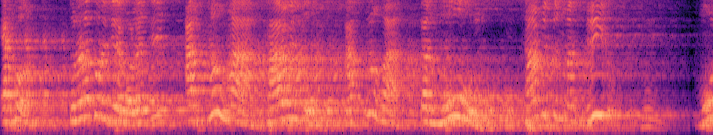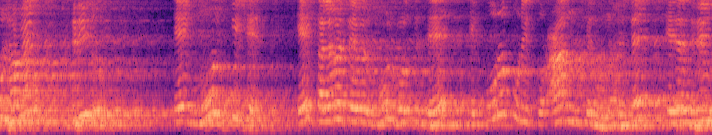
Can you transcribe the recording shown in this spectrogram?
এখন তুলনা করে যেটা বলা হয়েছে আসলুহা সাবিত আসলুহা তার মূল সাবিত মানে দৃঢ়। মূল হবে দৃঢ়। এই মূল কিসের? এই কালেমা তাইবের মূল বলতেছে, এই পুরোপুরি কোরআনকে মনে হয়েছে, এটা দৃঢ়।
